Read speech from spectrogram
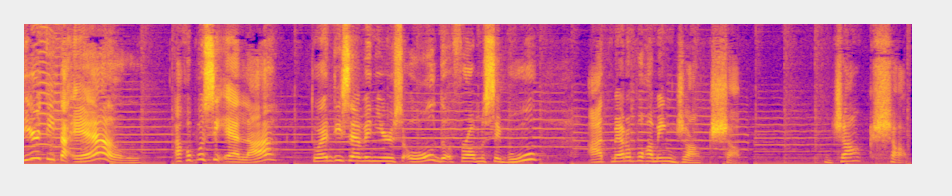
Dear Tita El, ako po si Ella, 27 years old from Cebu at meron po kaming junk shop. Junk shop.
